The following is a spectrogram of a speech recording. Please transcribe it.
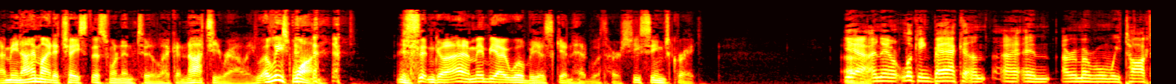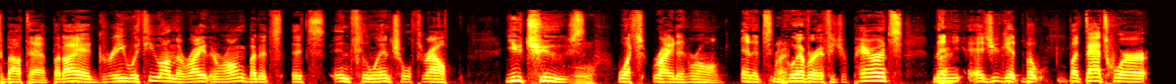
I mean, I might have chased this one into like a Nazi rally, at least one. You sit and go, ah, maybe I will be a skinhead with her. She seems great. Yeah, and now looking back, on, uh, and I remember when we talked about that, but I agree with you on the right and wrong. But it's it's influential throughout. You choose what's right and wrong, and it's whoever. If it's your parents, then as you get, but but that's where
